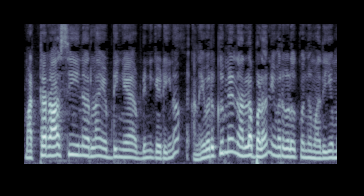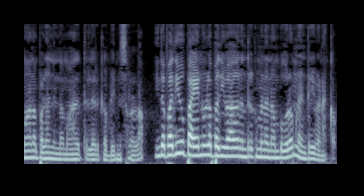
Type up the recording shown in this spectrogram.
மற்ற ராசியினர்லாம் எப்படிங்க அப்படின்னு கேட்டிங்கன்னா அனைவருக்குமே நல்ல பலன் இவர்களுக்கு கொஞ்சம் அதிகமான பலன் இந்த மாதத்தில் இருக்குது அப்படின்னு சொல்லலாம். இந்த பதிவு பயனுள்ள பதிவாக இருந்திருக்கும் என நம்புகிறோம். நன்றி வணக்கம்.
